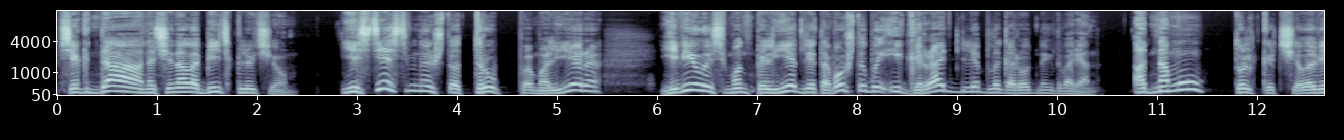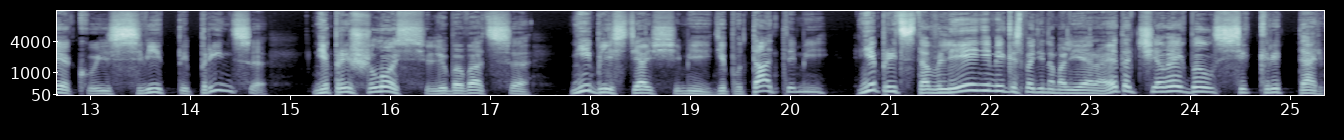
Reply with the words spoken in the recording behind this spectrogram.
всегда начинала бить ключом. Естественно, что труппа Мольера явилась в Монпелье для того, чтобы играть для благородных дворян. Одному только человеку из свиты принца не пришлось любоваться ни блестящими депутатами, ни представлениями господина Мольера. Этот человек был секретарь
